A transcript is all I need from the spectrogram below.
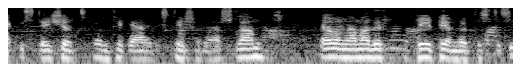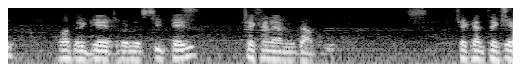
এক স্টেশন থেকে আরেক স্টেশনে আসলাম এবং আমাদের গেটে আমরা খুঁজতেছি। আমাদের গেট হলো সি টেন সেখানে আমি যাব। সেখান থেকে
